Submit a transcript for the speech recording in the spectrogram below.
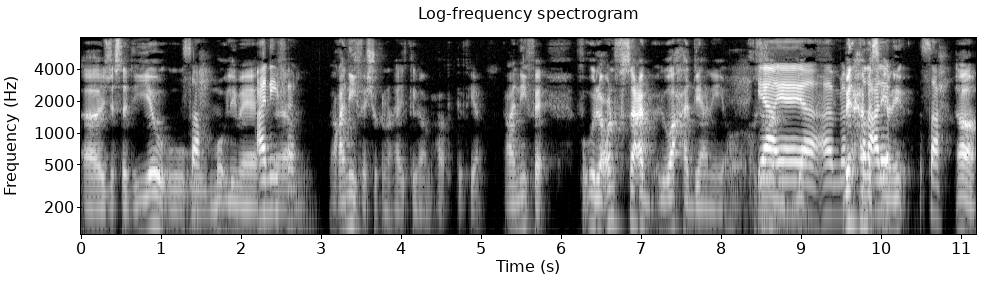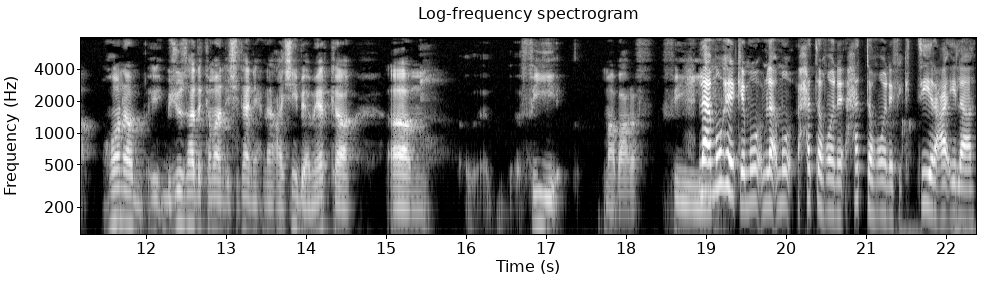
آه، جسدية. ومؤلمة عنيفة. آم، عنيفة شكرا هاي الكلمة عم بحاول أفكر فيها عنيفة. والعنف صعب الواحد يعني خصوصا يا يا يا بينحبس يعني. صح. آه هون بجوز هذا كمان إشي تاني إحنا عايشين بأمريكا في ما بعرف في لا مو هيك مو لا مو حتى هون حتى هون في كتير عائلات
